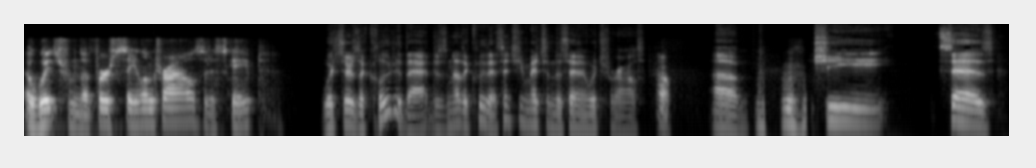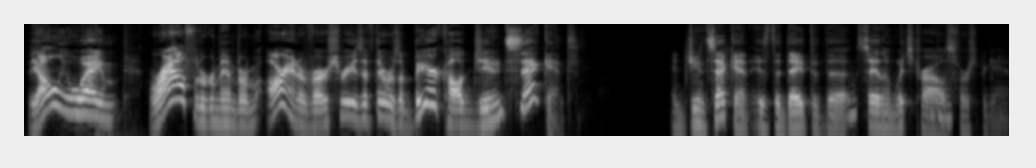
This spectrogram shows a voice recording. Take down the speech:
a witch from the first Salem trials that escaped. Which there's a clue to that. There's another clue to that since you mentioned the Salem Witch Trials. Oh. um, Mhm. she says the only way Ralph would remember our anniversary is if there was a beer called June second, and June second is the date that the Salem witch trials first began.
